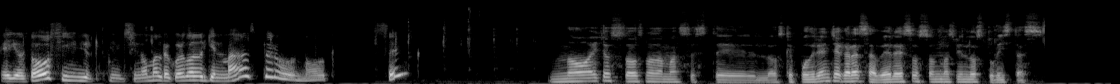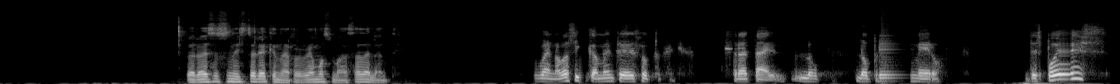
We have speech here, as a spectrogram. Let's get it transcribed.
ellos dos y si no mal recuerdo alguien más, pero no sé. No, ellos dos nada más, este, los que podrían llegar a saber eso son más bien los turistas. Pero esa es una historia que narraremos más adelante. Bueno, básicamente es lo que trata el, lo, lo primero. Después,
